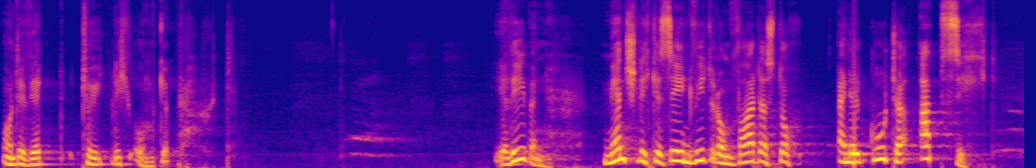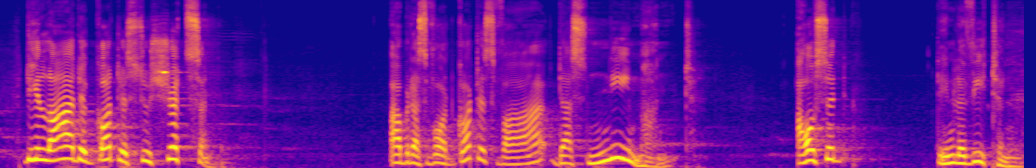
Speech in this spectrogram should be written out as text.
und er wird tödlich umgebracht. Ihr Lieben, menschlich gesehen wiederum war das doch eine gute Absicht, die Lade Gottes zu schützen. Aber das Wort Gottes war, dass niemand außer den Leviten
